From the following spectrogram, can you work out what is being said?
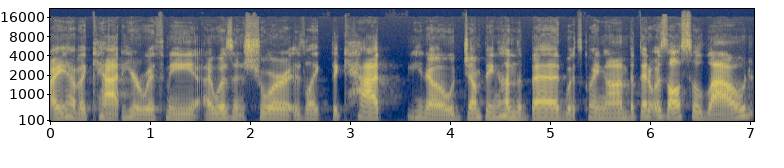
I have a cat here with me. I wasn't sure is like the cat, you know, jumping on the bed, what's going on. But then it was also loud.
